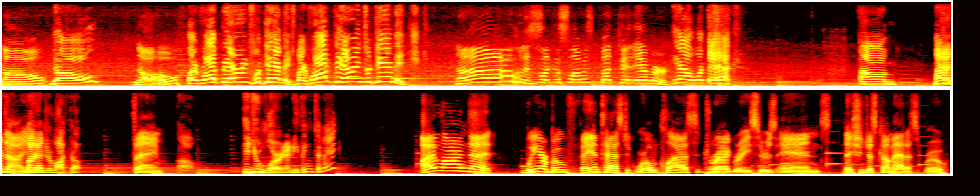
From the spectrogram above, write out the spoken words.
No. no. No. My rod bearings were damaged. My rod bearings are damaged. No. This is like the slowest mud pit ever. Yeah, what the heck? Um, my I engine, died. my engine locked up. Same. Oh. Did you learn anything today? I learned that we are both fantastic world class drag racers and they should just come at us, bro.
